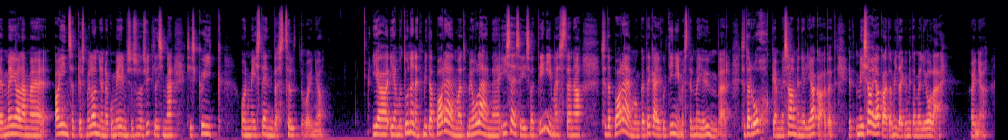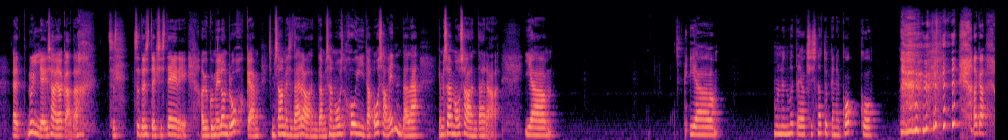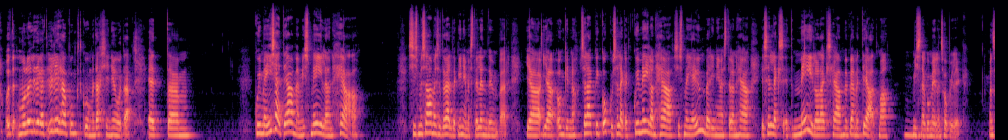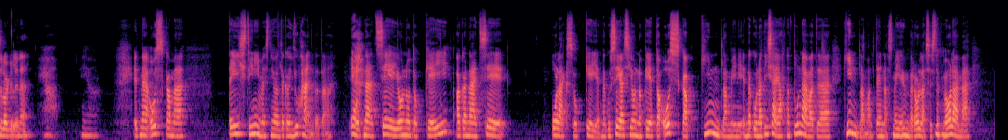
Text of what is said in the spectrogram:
meie oleme ainsad, kes meil on ja nagu me eelmises osas ütlesime, siis kõik on meist endast sõltuv, on ju. ja, ja ma tunnen, et mida paremad me oleme iseseisvate inimestena, seda parem on ka tegelikult inimestel meie ümber. seda rohkem me saame neile jagada, et, et me ei saa jagada midagi, mida meil ei ole, on ju. et nulli ei saa jagada, sest seda lihtsalt ei eksisteeri, aga kui meil on rohkem, siis me saame seda ära anda, me saame hoida osa endale ja me saame osa anda ära ja, ja mul nüüd mõte jooksis natukene kokku aga oota, mul oli tegelikult ülihea punkt, kuhu ma tahtsin jõuda, et ähm, kui me ise teame, mis meile on hea, siis me saame seda öelda ka inimestele enda ümber. ja, ja ongi noh, see läheb kõik kokku sellega, et kui meil on hea, siis meie ümber inimestel on hea ja selleks, et meil oleks hea, me peame teadma. Mis nagu meile on sobilik. on see loogiline? ja, ja. et me oskame teist inimest nii-öelda ka juhendada Jah. et näed, see ei olnud okei okay,, aga näed, see oleks okei okay., et nagu see asi on okei okay,, et ta oskab kindlamini, et nagu nad ise jah, nad tunnevad äh, kindlamalt ennast meie ümber olles, sest et mm me oleme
